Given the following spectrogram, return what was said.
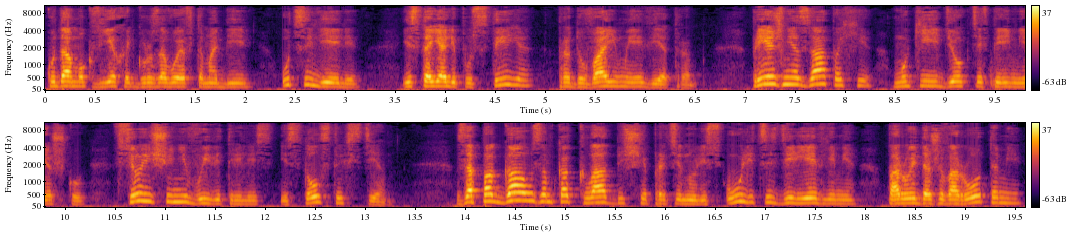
куда мог въехать грузовой автомобиль, уцелели и стояли пустые, продуваемые ветром. Прежние запахи, муки и дегтя вперемешку, все еще не выветрились из толстых стен. За Пагаузом, как кладбище, протянулись улицы с деревьями, порой даже воротами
